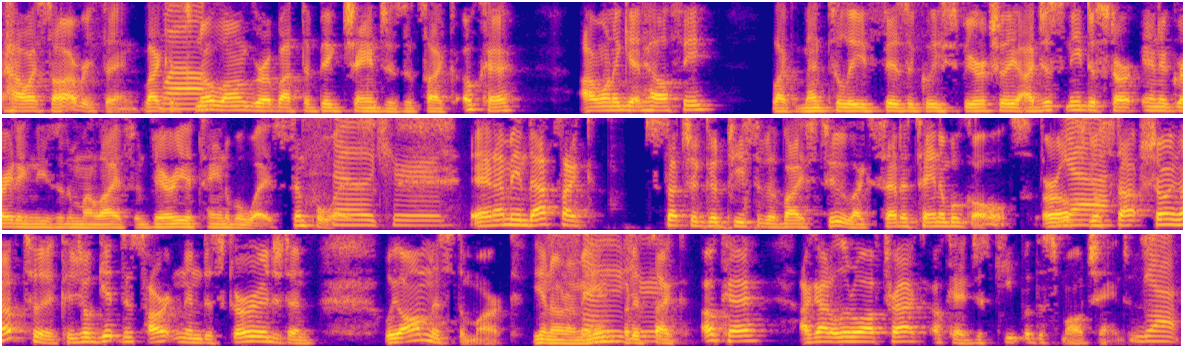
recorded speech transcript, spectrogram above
how I saw everything. Like wow. it's no longer about the big changes. It's like, okay, I want to get healthy, like mentally, physically, spiritually. I just need to start integrating these into my life in very attainable ways, simple so ways. So true. And I mean, that's like such a good piece of advice too. Like set attainable goals, or else yeah. you'll stop showing up to it because you'll get disheartened and discouraged, and we all miss the mark. You know what so I mean? But it's like, okay, I got a little off track. Okay, just keep with the small changes. Yeah.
